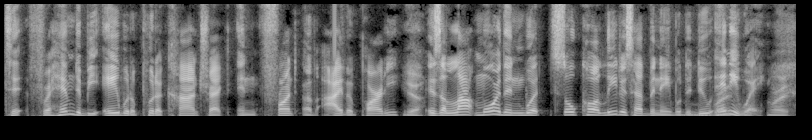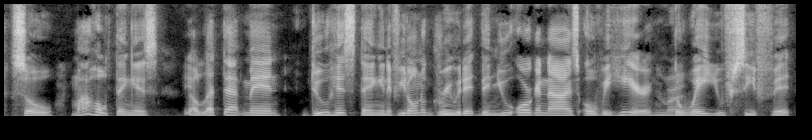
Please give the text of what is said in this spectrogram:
to for him to be able to put a contract in front of either party Yeah. is a lot more than what so-called leaders have been able to do anyway. right. So my whole thing is, yo, let that man do his thing, and if you don't agree with it, then you organize over here Right. the way you see fit.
